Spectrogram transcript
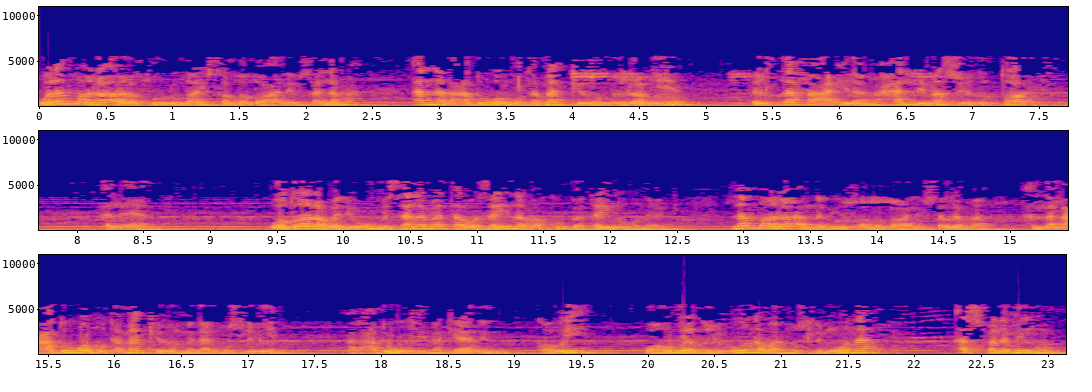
ولما رأى رسول الله صلى الله عليه وسلم أن العدو متمكن من رميهم ارتفع إلى محل مسجد الطائف. الآن وضرب لأم سلمة وزينب قبتين هناك. لما رأى النبي صلى الله عليه وسلم أن العدو متمكن من المسلمين العدو في مكان قوي وهم يضربون والمسلمون أسفل منهم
